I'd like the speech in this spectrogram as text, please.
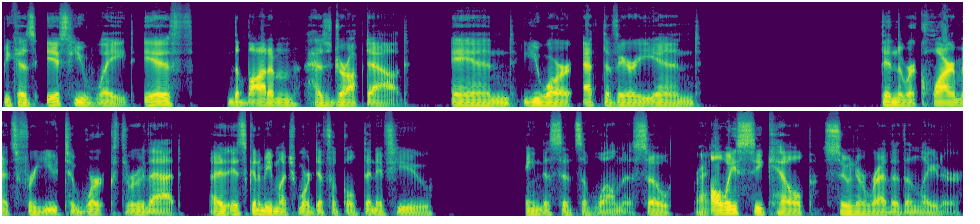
because if you wait, if the bottom has dropped out and you are at the very end, then the requirements for you to work through that uh, it's going to be much more difficult than if you gained a sense of wellness. So Right. always seek help sooner rather than later.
